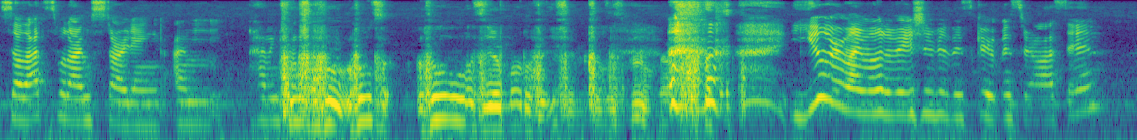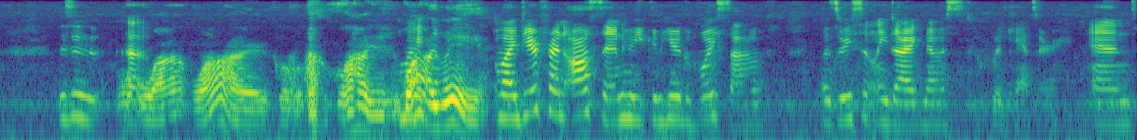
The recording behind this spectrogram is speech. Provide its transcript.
So that's what I'm starting. I'm having Who, trouble. who, who's, who was your motivation for this group? you are my motivation for this group, Mr. Austin. This is uh, why? Why? Why? Why me? my dear friend Austin, who you can hear the voice of, was recently diagnosed with cancer. And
